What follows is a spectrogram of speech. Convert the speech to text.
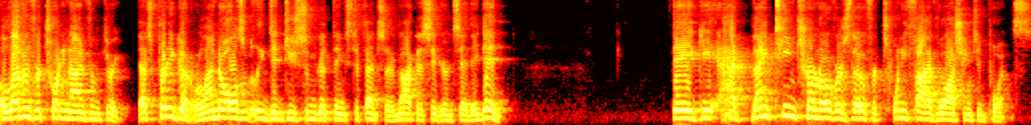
11 for 29 from three. That's pretty good. Orlando ultimately did do some good things defensively. I'm not going to sit here and say they didn't. They had 19 turnovers, though, for 25 Washington points.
